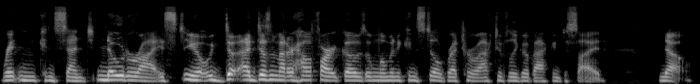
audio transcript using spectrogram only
written consent notarized, you know, it doesn't matter how far it goes, a woman can still retroactively go back and decide, no.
